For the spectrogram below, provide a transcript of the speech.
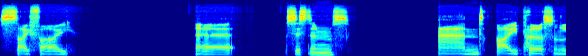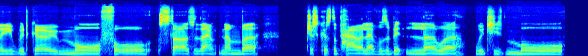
sci-fi uh, systems and I personally would go more for Stars Without Number, just because the power level's a bit lower, which is more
